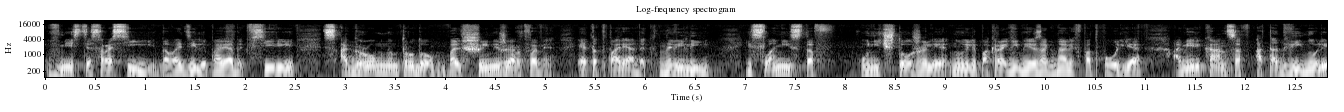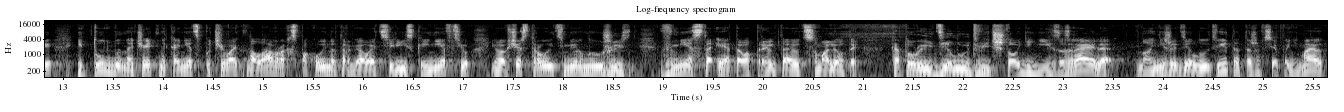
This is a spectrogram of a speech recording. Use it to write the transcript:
вместе с Россией наводили порядок в Сирии с огромным трудом, большими жертвами. Этот порядок навели, исламистов уничтожили, ну или, по крайней мере, загнали в подполье, американцев отодвинули, и тут бы начать, наконец, почивать на лаврах, спокойно торговать сирийской нефтью и вообще строить мирную жизнь. Вместо этого прилетают самолеты, которые делают вид, что они не из Израиля, но они же делают вид, это же все понимают,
